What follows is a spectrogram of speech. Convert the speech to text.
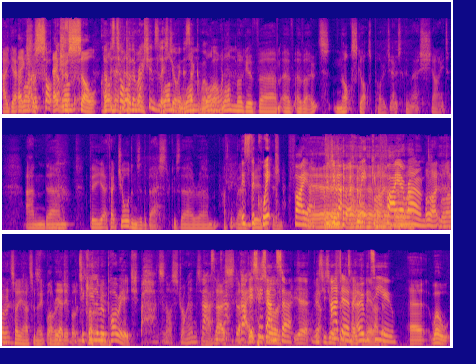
I get Extra, one, was top- extra was- salt. That was top of the one- rations list one- during the one- Second World one- War. wasn't One mug of, um, of of oats, not Scots porridge oats. I think that's shite. And um, the I think Jordans are the best because they're. Um, I think they're This is a bearded quick thing. fire. Yeah. Did you not quick fire round? All right. Well, I won't tell you how to make What the porridge. edit Tequila and porridge. Oh, it's not a strong answer. That's, that. his, That's- a- that is his yours. answer. Yeah, this Yeah. is yours for the Adam, over here, to Adam. you. Uh, well,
